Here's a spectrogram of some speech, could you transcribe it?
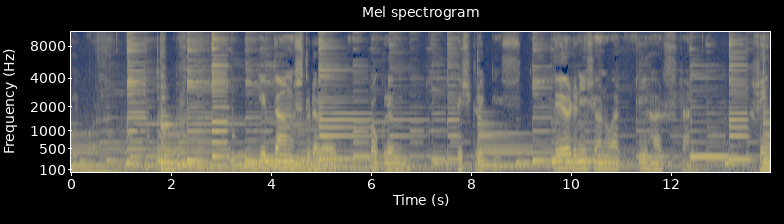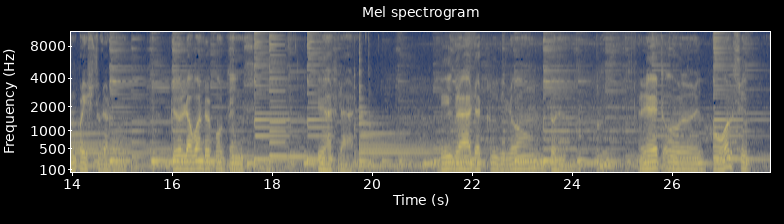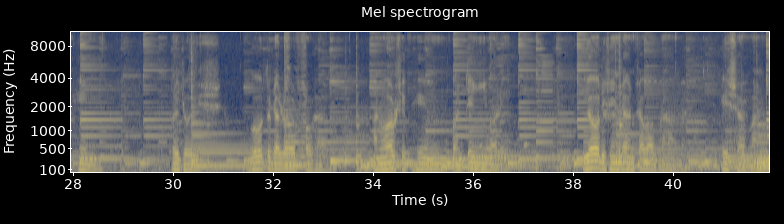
People. Give thanks to the Lord, proclaim His greatness. Tell the nation what He has done. Sing praise to the Lord. Tell the wonderful things He has done. Be glad that we belong to Him. Let all who worship Him rejoice. Go to the Lord for help and worship Him continually. Your descendants of Abraham, His servant,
